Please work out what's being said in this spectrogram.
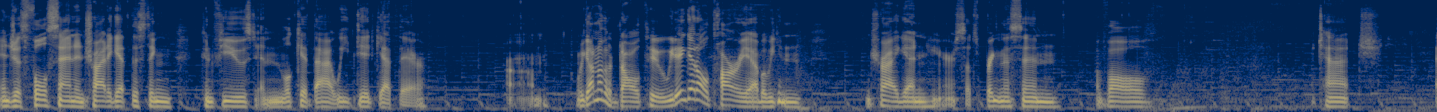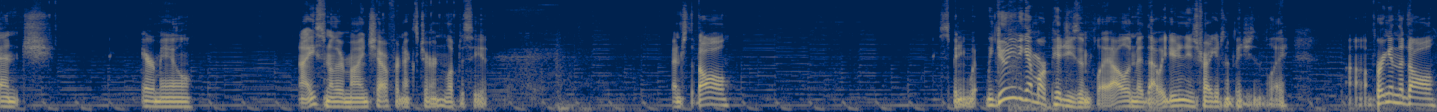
and just full send and try to get this thing confused. And look at that. We did get there. Um, we got another doll, too. We didn't get Altaria, but we can, can try again here. So let's bring this in. Evolve. Attach. Bench. Airmail. Nice, another Mienshao for next turn. Love to see it. Bench the doll. Spinning whip. We do need to get more Pidgeys in play. I'll admit that. We do need to try to get some Pidgeys in play. Uh, bring in the doll.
